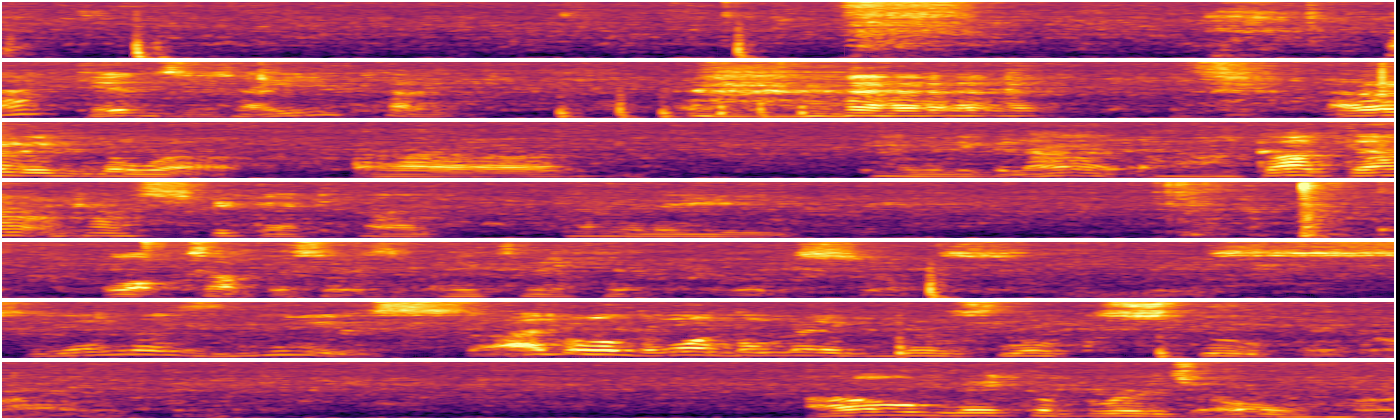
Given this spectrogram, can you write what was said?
Yeah. That kids is how you count. I don't even know what. Uh, how many bananas? Oh, God damn it! I'm trying to speak. I can't. How many blocks up this is? I need to make it look so. Same as this. I don't want to make this look stupid or anything. I'll make a bridge over.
